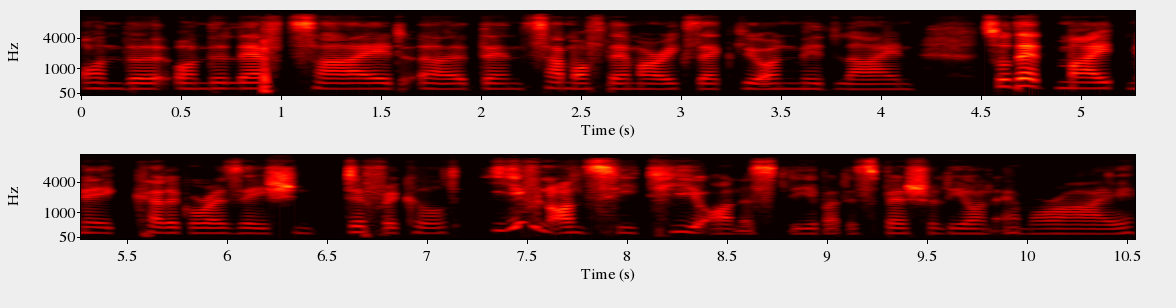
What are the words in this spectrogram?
on the on the left side, uh, then some of them are exactly on midline. So that might make categorization difficult, even on CT, honestly, but especially on MRI.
